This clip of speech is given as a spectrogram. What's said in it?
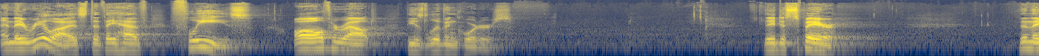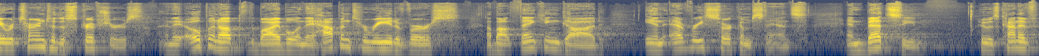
and they realize that they have fleas all throughout these living quarters. They despair. Then they return to the scriptures and they open up the Bible and they happen to read a verse about thanking God in every circumstance. And Betsy, who is kind of,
